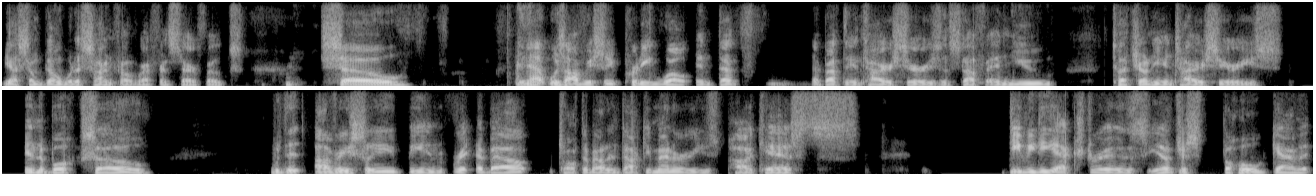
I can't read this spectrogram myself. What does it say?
Yes, I'm going with a Seinfeld reference there, folks. So, and that was obviously pretty well in depth about the entire series and stuff, and you touch on the entire series in the book. So, with it obviously being written about, talked about in documentaries, podcasts, DVD extras, you know, just the whole gamut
